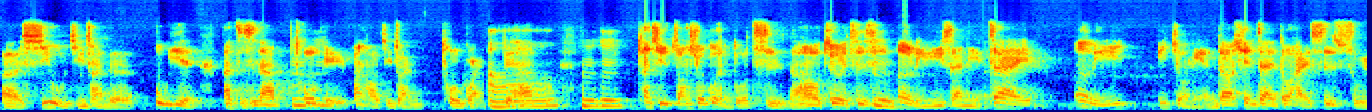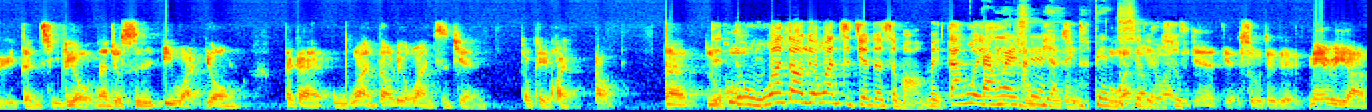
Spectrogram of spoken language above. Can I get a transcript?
呃西武集团的物业，那只是他托给万豪集团托管，嗯、对他，嗯哼，他其实装修过很多次，然后最后一次是二零一三年，嗯、在二零一。一九年到现在都还是属于等级六，那就是一晚用大概五万到六万之间都可以换到。那如果五万到六万之间的什么每单位单位是点五万到六万之间的点数，对不对？Marriott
